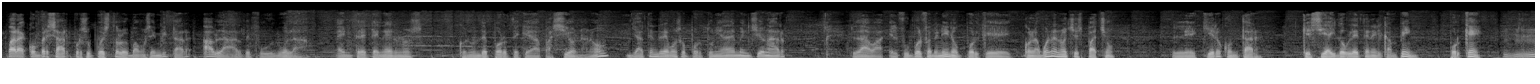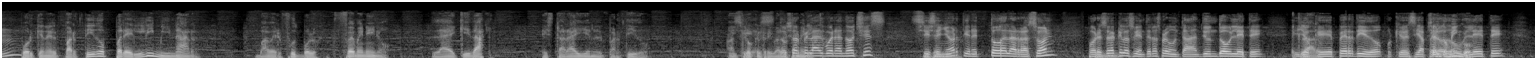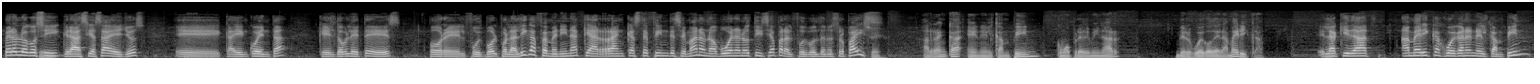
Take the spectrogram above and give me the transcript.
Para conversar, por supuesto, los vamos a invitar a hablar de fútbol, a, a entretenernos con un deporte que apasiona, ¿no? Ya tendremos oportunidad de mencionar la- el fútbol femenino, porque con la buena noches, Pacho, le quiero contar que sí hay doblete en el Campín. ¿Por qué? Porque en el partido preliminar va a haber fútbol femenino. La equidad estará ahí en el partido. Y Así creo que el es. rival es Doctor. Peláez, buenas noches. Sí, Sí, señor, señor. tiene toda la razón. Por eso era que los oyentes nos preguntaban de un doblete y yo quedé perdido porque yo decía, Es el pero domingo. doblete. Pero luego sí, Sí. gracias a ellos, eh, caí en cuenta que el doblete es por el fútbol, por la liga femenina que arranca este fin de semana. Una buena noticia para el fútbol de nuestro país. Sí. Arranca en el Campín como preliminar del juego del América. La Equidad América juegan en el Campín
